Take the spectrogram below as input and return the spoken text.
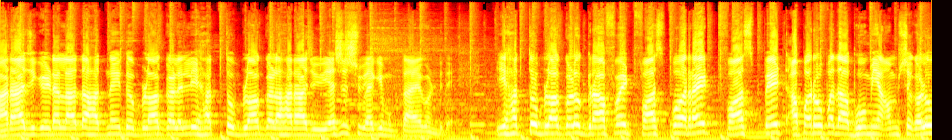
ಹರಾಜಿಗೆ ಇಡಲಾದ ಹದಿನೈದು ಬ್ಲಾಕ್ಗಳಲ್ಲಿ ಹತ್ತು ಬ್ಲಾಕ್ಗಳ ಹರಾಜು ಯಶಸ್ವಿಯಾಗಿ ಮುಕ್ತಾಯಗೊಂಡಿದೆ. ಈ ಹತ್ತು ಬ್ಲಾಕ್ಗಳು ಗ್ರಾಫೈಟ್, ಫಾಸ್ಫೋರೈಟ್ ಫಾಸ್ಪೇಟ್ ಅಪರೂಪದ ಭೂಮಿಯ ಅಂಶಗಳು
